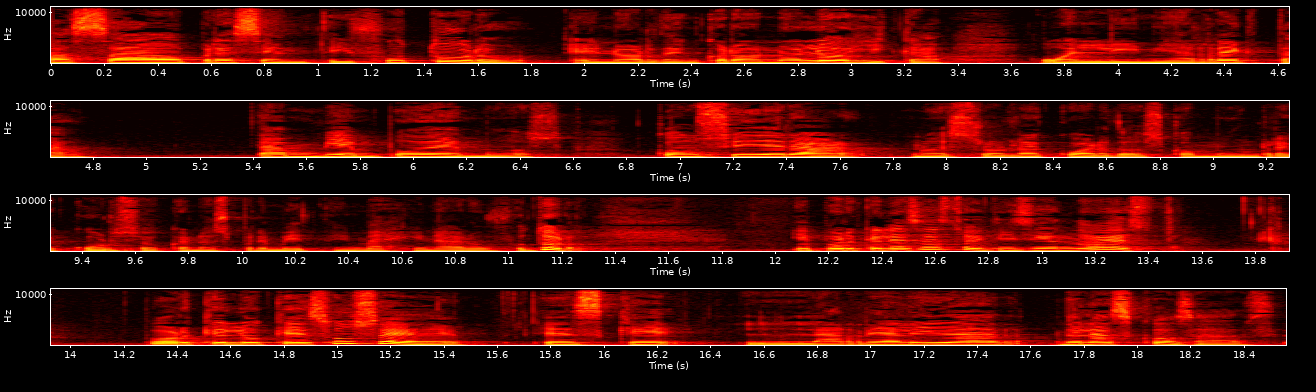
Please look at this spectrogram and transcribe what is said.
pasado, presente y futuro en orden cronológica o en línea recta, también podemos considerar nuestros recuerdos como un recurso que nos permite imaginar un futuro. ¿Y por qué les estoy diciendo esto? Porque lo que sucede es que la realidad de las cosas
